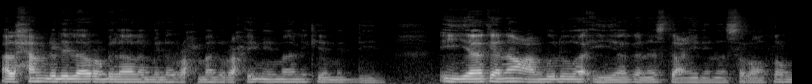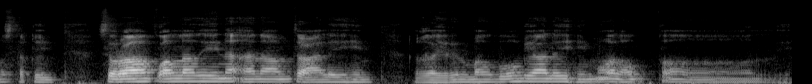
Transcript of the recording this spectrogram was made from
Alhamdulillahi rabbil alamin. Arrahmanir rahim. Maliki yaumiddin iyyaka na'budu wa iyyaka nasta'in. Siratal mustaqim. Siratal ladzina an'amta 'alaihim ghairil maghdubi 'alaihim waladdallin.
